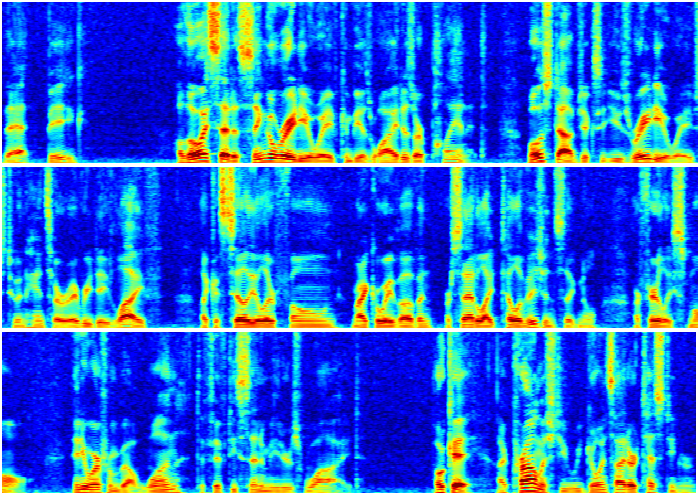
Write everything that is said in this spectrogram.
that big? Although I said a single radio wave can be as wide as our planet, most objects that use radio waves to enhance our everyday life, like a cellular phone, microwave oven, or satellite television signal, are fairly small anywhere from about 1 to 50 centimeters wide. Okay, I promised you we'd go inside our testing room,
